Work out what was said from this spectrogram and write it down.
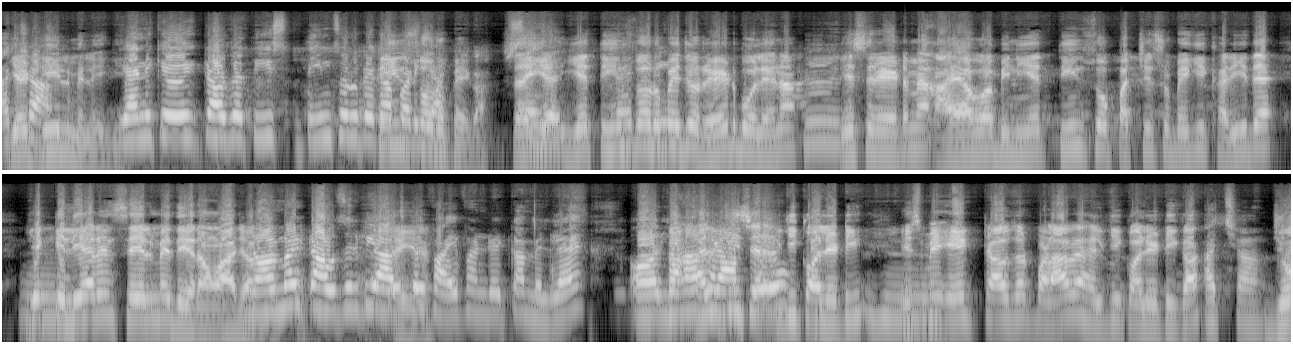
अच्छा, ये। डील मिलेगी। यानी कि एक ट्राउज़र तीस तीन सौ रुपए का तीन सौ रुपए का। सही है ये तीन सौ। रुपए जो रेट बोले ना हम्म। इस रेट में आया हुआ भी नहीं है। तीन सौ पच्चीस रुपए की खरीद है। ये हम्म। क्लियरेंस सेल में दे रहा हूँ आज नॉर्मल ट्राउज़र भी आजकल फाइव हंड्रेड का मिल रहा है। और तो हल्की से हल्की क्वालिटी इसमें एक ट्राउज़र पड़ा हुआ है हल्की क्वालिटी का अच्छा। जो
